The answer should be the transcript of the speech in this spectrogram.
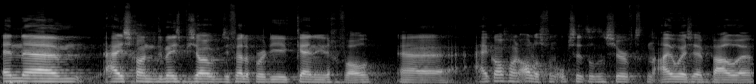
En um, hij is gewoon de meest bizarre developer die ik ken in ieder geval. Uh, hij kan gewoon alles van opzetten tot een server tot een iOS-app bouwen.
